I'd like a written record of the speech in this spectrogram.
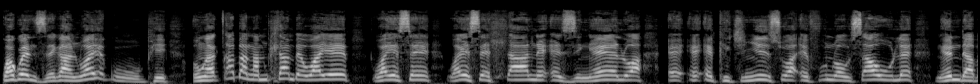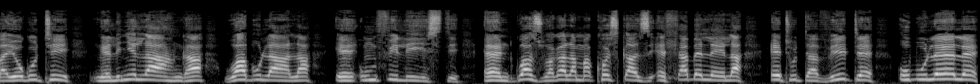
kwakwenzekani? Wayekuphi? Ungacabanga mhlambe waye wayese wayesehlane ezingelwa e, e, egijinyiswa efunwa uSawule ngendaba yokuthi ngelinye ilanga wabulala wabulala eh, umfilisti and kwazwakala amakhosikazi ehlabelela ethi uDavide ubulele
